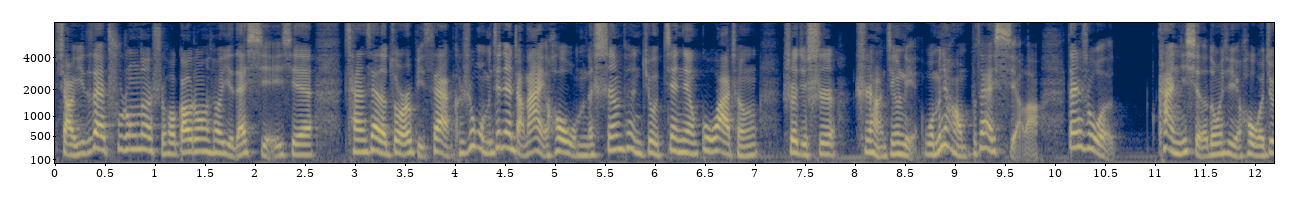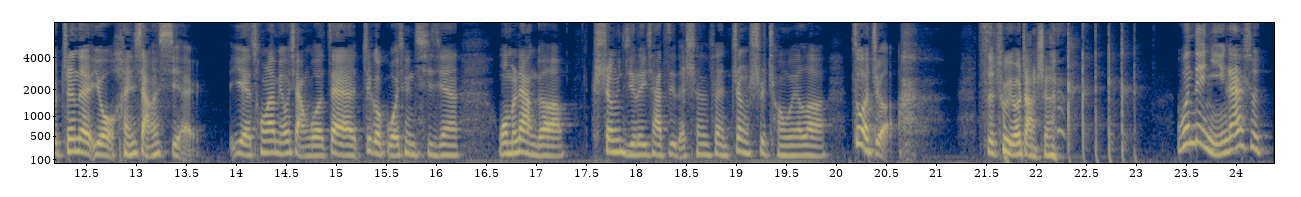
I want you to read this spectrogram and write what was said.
小姨子在初中的时候、高中的时候也在写一些参赛的作文比赛。可是我们渐渐长大以后，我们的身份就渐渐固化成设计师、市场经理，我们就好像不再写了。但是我看你写的东西以后，我就真的有很想写，也从来没有想过在这个国庆期间，我们两个升级了一下自己的身份，正式成为了作者。此处有掌声。温蒂，你应该是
